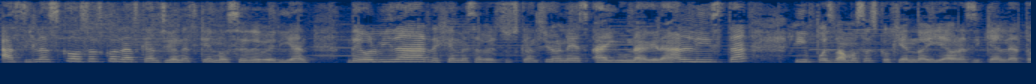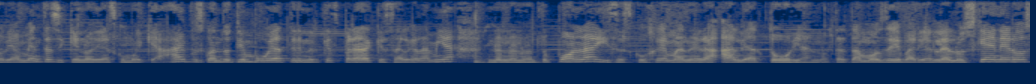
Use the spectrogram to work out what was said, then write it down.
así las cosas con las canciones que no se deberían de olvidar. Déjenme saber sus canciones. Hay una gran lista y pues vamos escogiendo ahí ahora sí que aleatoriamente. Así que no digas como que, ay, pues cuánto tiempo voy a tener que esperar a que salga la mía. No, no, no, tú ponla y se escoge de manera aleatoria, ¿no? Tratamos de variarle a los géneros,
